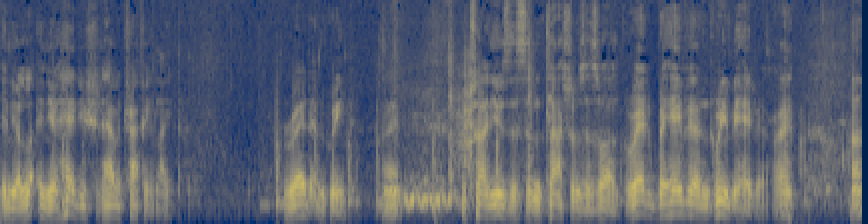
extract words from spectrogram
in your in your head. You should have a traffic light, red and green. Right? we try and use this in classrooms as well. Red behavior and green behavior. Right? Huh?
